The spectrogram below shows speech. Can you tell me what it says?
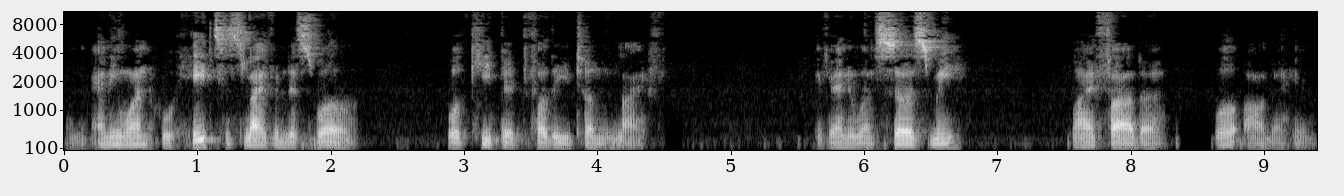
and anyone who hates his life in this world will keep it for the eternal life. If anyone serves me, my Father will honor him.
